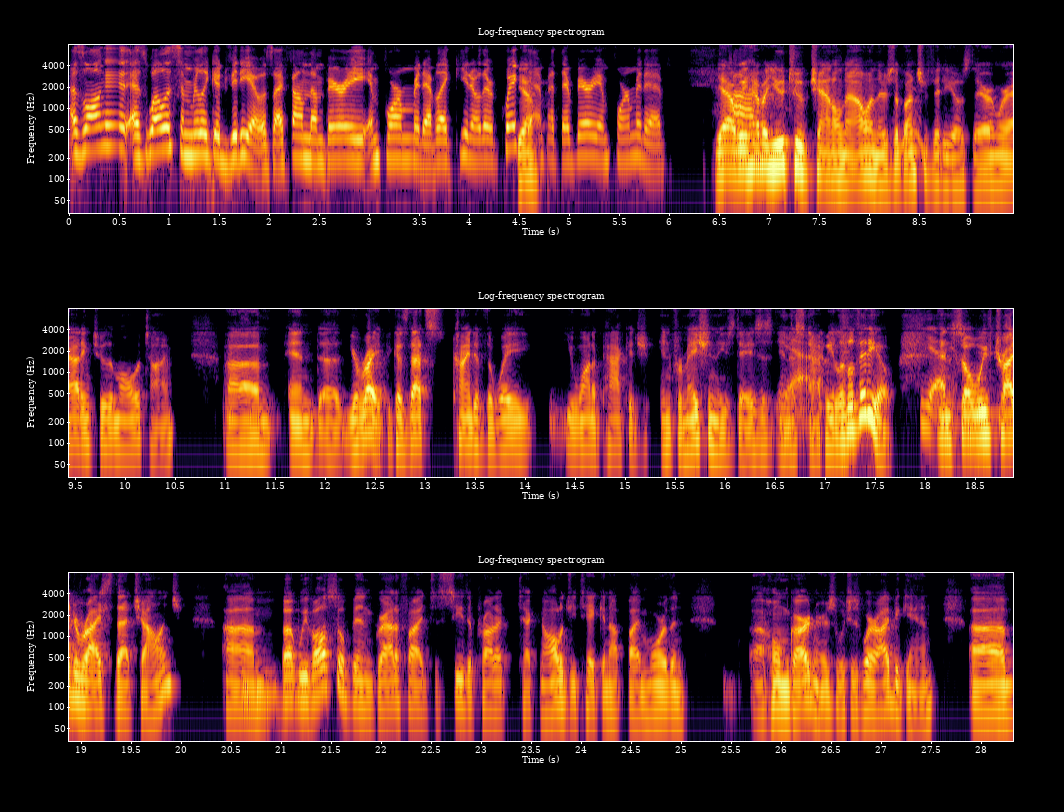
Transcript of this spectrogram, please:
As long as, as well as some really good videos. I found them very informative. Like, you know, they're quick, yeah. but they're very informative. Yeah, we um, have a YouTube channel now, and there's a bunch of videos there, and we're adding to them all the time. Um, and uh, you're right because that's kind of the way you want to package information these days is in yeah. a snappy little video. Yeah. And so we've tried to rise to that challenge. Um, mm-hmm. But we've also been gratified to see the product technology taken up by more than uh, home gardeners, which is where I began. Uh,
